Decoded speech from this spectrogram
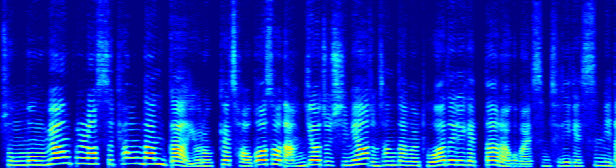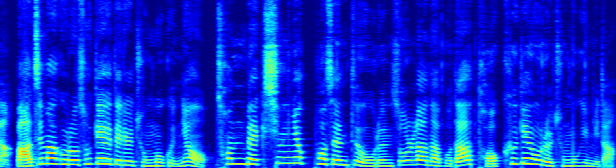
종목명 플러스 평단가 이렇게 적어서 남겨주시면 좀 상담을 도와드리겠다라고 말씀드리겠습니다. 마지막으로 소개해드릴 종목은요, 1116% 오른 솔라나보다 더 크게 오를 종목입니다.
